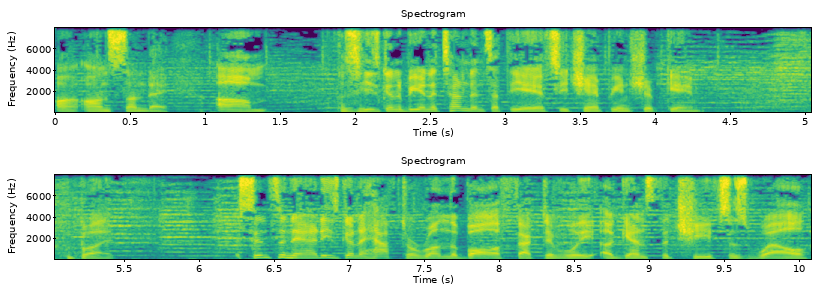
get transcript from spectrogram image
on, on Sunday because um, he's going to be in attendance at the AFC Championship game. But Cincinnati's going to have to run the ball effectively against the Chiefs as well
